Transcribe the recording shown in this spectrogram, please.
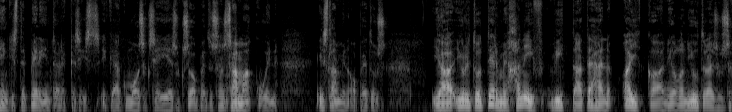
henkistä perintöä, eli siis ikään kuin Mooseksen ja Jeesuksen opetus on sama kuin islamin opetus. Ja juuri tuo termi Hanif viittaa tähän aikaan, jolloin juutalaisuus ja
